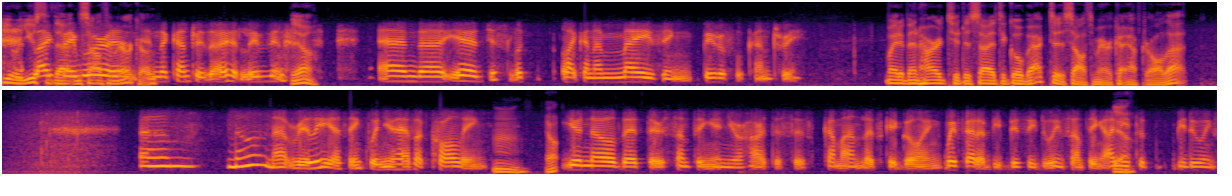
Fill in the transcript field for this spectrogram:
you were used like to that in South America. in, in the countries I had lived in. yeah. And uh, yeah, it just looked like an amazing, beautiful country. Might have been hard to decide to go back to South America after all that. Um, no, not really. I think when you have a calling, Hmm. Yeah. you know that there's something in your heart that says, "Come on, let's get going. We've got to be busy doing something. I Yeah. need to be doing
